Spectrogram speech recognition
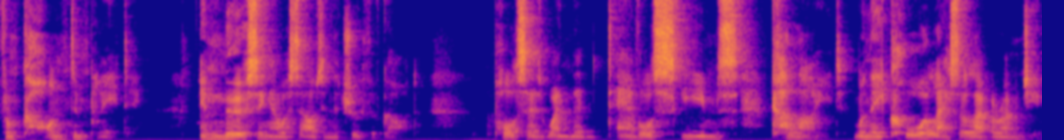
from contemplating, immersing ourselves in the truth of God. Paul says, when the devil's schemes collide, when they coalesce around you,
